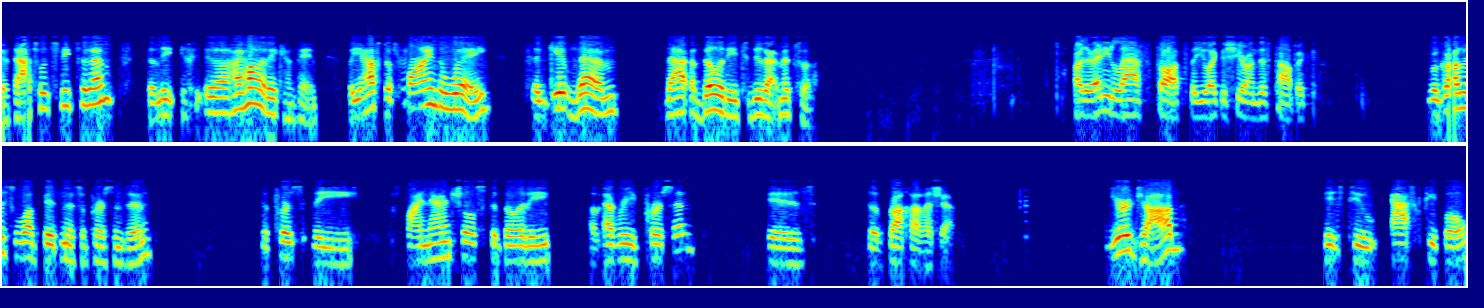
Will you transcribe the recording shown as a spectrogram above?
if that's what speaks to them, then the uh, high holiday campaign. But you have to find a way to give them that ability to do that mitzvah. Are there any last thoughts that you'd like to share on this topic? Regardless of what business a person's in, the pers- the financial stability of every person is the bracha of Hashem. Your job is to ask people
